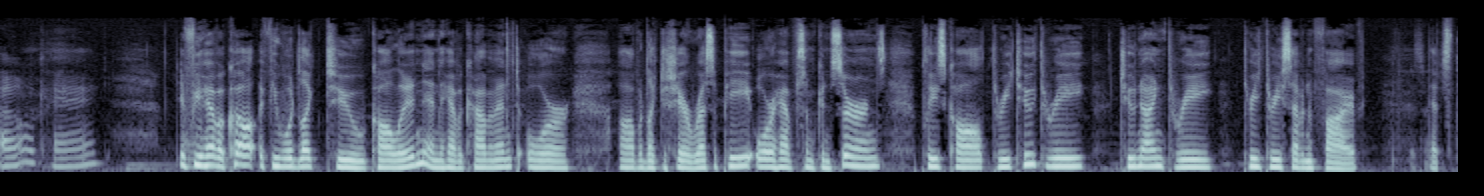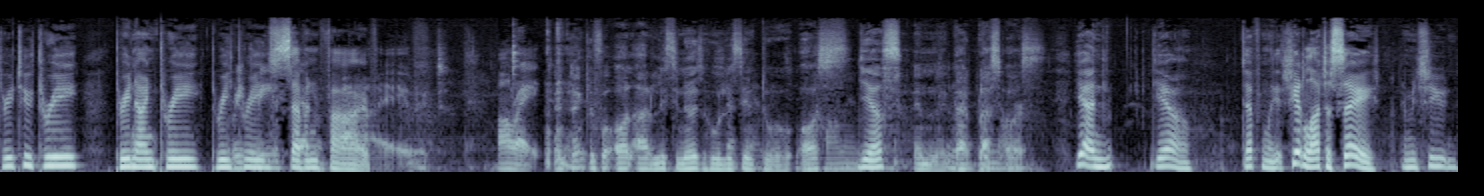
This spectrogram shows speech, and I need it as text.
Oh, okay. If you have a call, if you would like to call in and have a comment or uh, would like to share a recipe or have some concerns, please call 323 293 3375. That's 323 393 3375. All right. And thank you for all our listeners who listen to us. Yes. And uh, God bless us. Yeah, and yeah, definitely. She had a lot to say. I mean, she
